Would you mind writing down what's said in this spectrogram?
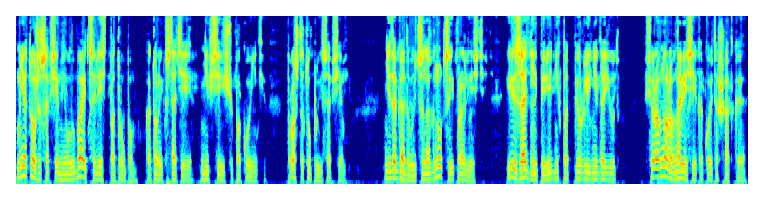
Мне тоже совсем не улыбается лезть по трупам, которые, кстати, не все еще покойники, просто тупые совсем. Не догадываются нагнуться и пролезть. Или задние передних подперли не дают. Все равно равновесие какое-то шаткое.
